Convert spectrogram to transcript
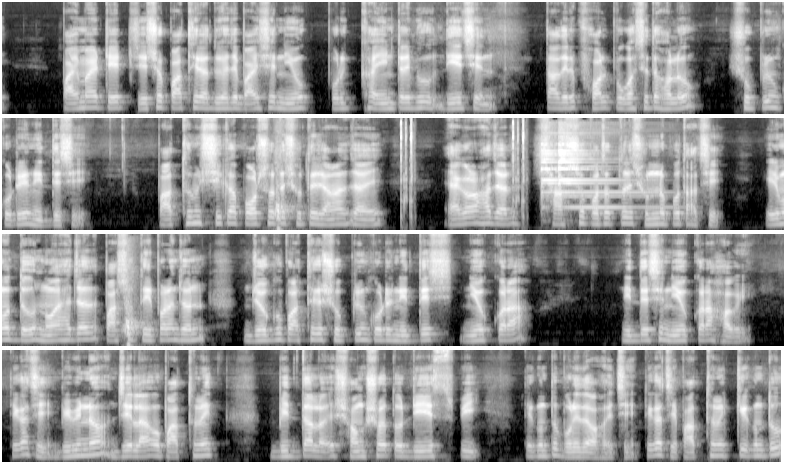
প্রাইমারি টেট যেসব প্রার্থীরা দুই হাজার নিয়োগ পরীক্ষা ইন্টারভিউ দিয়েছেন, তাদের ফল প্রকাশিত হলো সুপ্রিম কোর্টের নির্দেশে। প্রাথমিক শিক্ষা পর্ষদের সূত্রে জানা যায়, এগারো হাজার সাতশো পঁচাত্তর শূন্যপদ আছে। এর মধ্যেও নয় হাজার পাঁচশো তিপ্পান্ন জন যোগ্য প্রার্থীকে সুপ্রিম কোর্টের নির্দেশ নিয়োগ করা, নির্দেশে নিয়োগ করা হবে। ঠিক আছে? বিভিন্ন জেলা ও প্রাথমিক বিদ্যালয় সংসদ ও ডিএসপি তে কিন্তু বলে দেওয়া হয়েছে। ঠিক আছে? প্রাথমিককে কিন্তু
